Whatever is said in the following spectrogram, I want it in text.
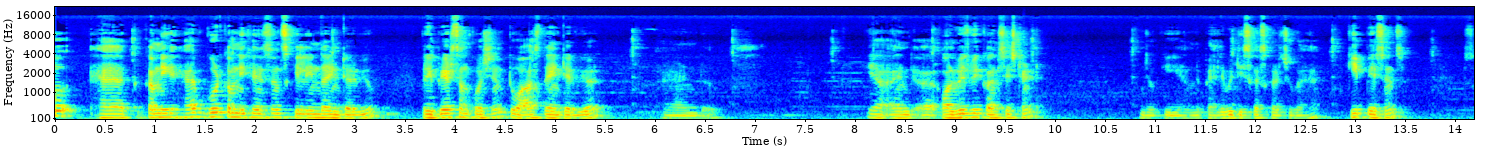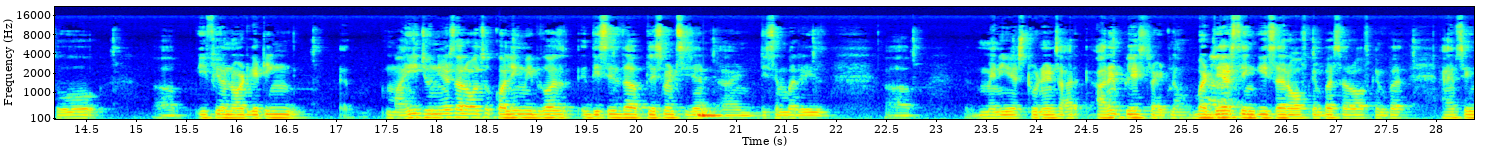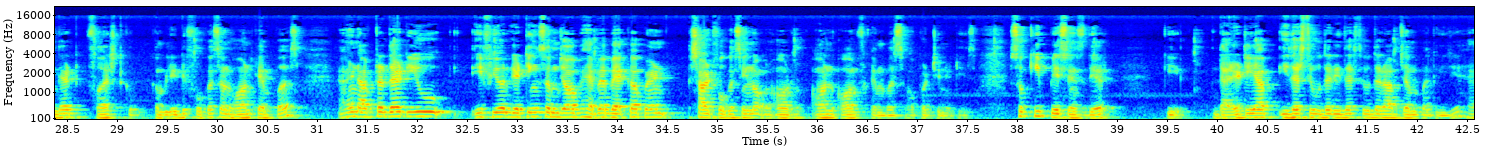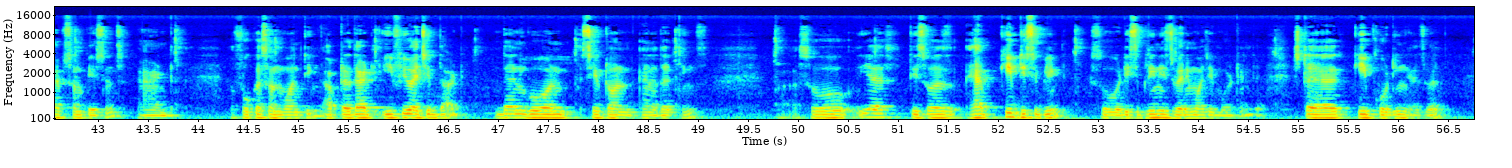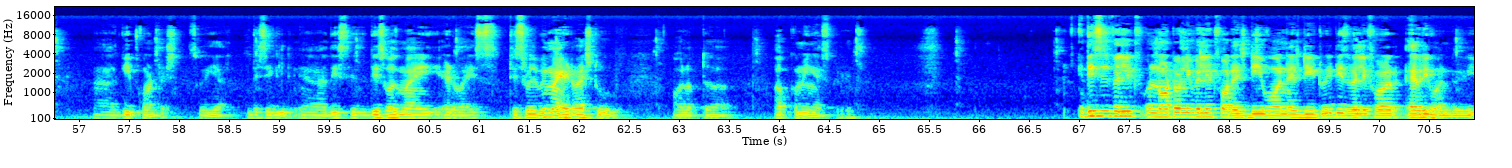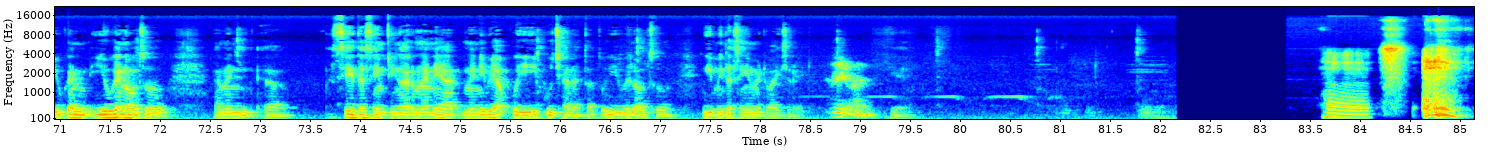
have good communication skill in the interview prepare some question to ask the interviewer and yeah and always be consistent जो कि हमने पहले भी discuss कर चुका है। Keep patience so if you are not getting my juniors are also calling me because this is the placement season and December is many students are aren't placed right now but uh-huh. they are saying sir off campus sir off campus i am saying that first completely focus on on campus and after that you if you are getting some job have a backup and start focusing on on, on off campus opportunities so keep patience there कि directly आप इधर से उधर इधर से उधर आप jump मत कीजिए have some patience and focus on one thing after that if you achieve that then go on shift on another things uh, so yes this was have keep discipline so discipline is very much important St keep coding as well uh, give contest so yeah basically uh, this is this was my advice this will be my advice to all of the upcoming aspirants this is valid for, not only valid for sd1 sd2 it is valid for everyone you can you can also i mean uh, say the same thing अगर मैंने आप मैंने भी आपको यही पूछा रहता तो you will also give me the same advice right Hmm.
